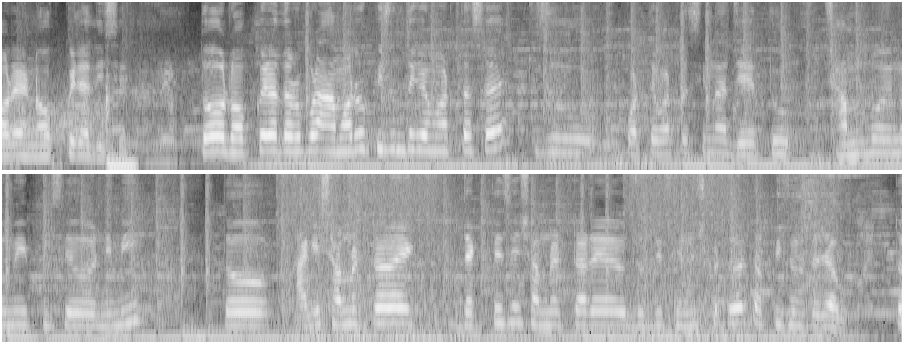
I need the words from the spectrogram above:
ওরে নক পেরে দিছে। তো নক পেরে দেওয়ার পর আমারও পিছন থেকে মারতেছে। কিছু করতে পারতেছি না, যেহেতু সামনে এনিমি পিছেও এনিমি তো আগে সামনেরটারে দেখতেছি, সামনেরটারে যদি ফিনিশ করতে পারি, তো পিছনেতে যাব। তো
